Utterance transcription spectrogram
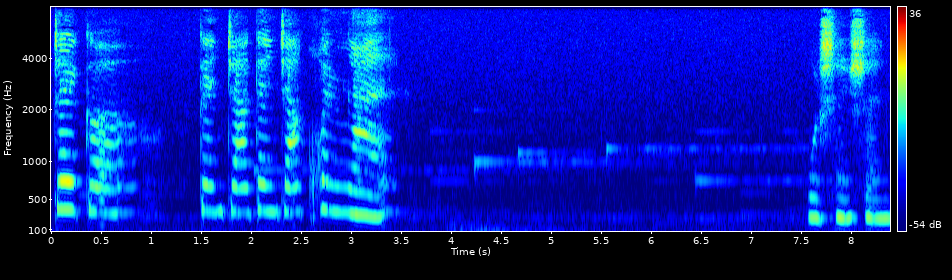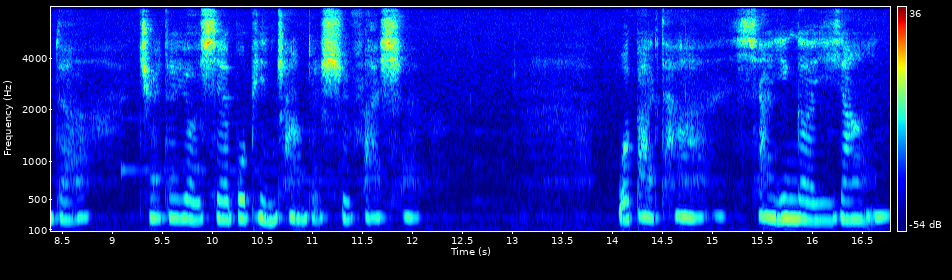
这个。”更加更加困难。我深深的觉得有些不平常的事发生。我把他像婴儿一样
